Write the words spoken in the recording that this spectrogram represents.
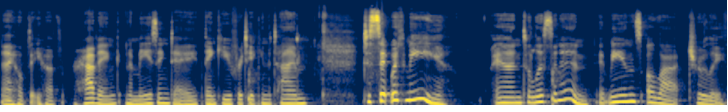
And I hope that you have, are having an amazing day. Thank you for taking the time to sit with me and to listen in. It means a lot, truly.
